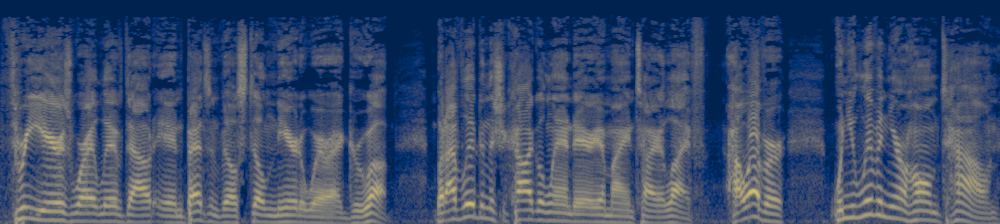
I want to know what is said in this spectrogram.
three years where I lived out in Bensenville, still near to where I grew up. But I've lived in the Chicagoland area my entire life. However, when you live in your hometown,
